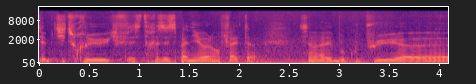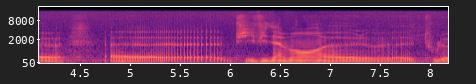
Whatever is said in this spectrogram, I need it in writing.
les petites, rues qui faisaient très espagnol en fait, ça m'avait beaucoup plu. Euh, euh, puis évidemment euh, tout le,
